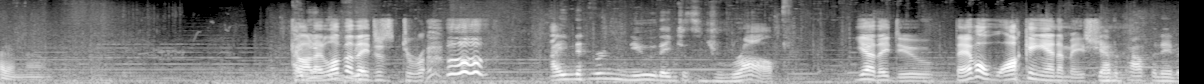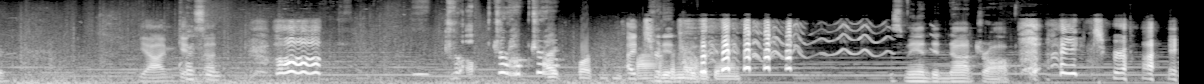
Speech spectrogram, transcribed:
I don't know. God. I, didn't love how they just drop. Oh! I never knew they just drop. Yeah, they do. They have a walking animation. You animation. have a Palpinator. Yeah, I'm getting Question. that. Drop, drop, drop. Alright, Scorpion, I find tried. the move. This man did not drop. I tried.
